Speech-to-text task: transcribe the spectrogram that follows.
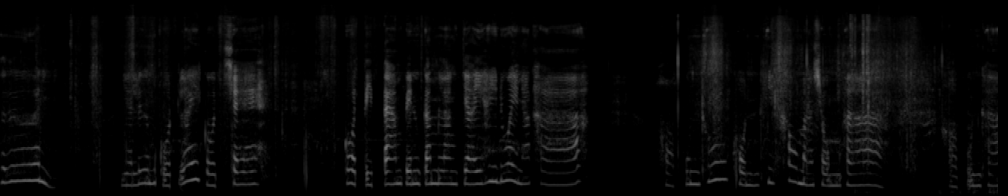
พื่อนๆ อย่าลืมกดไลค์กดแชร์ กดติดตามเป็นกำลังใจให้ด้วยนะคะ ขอบคุณทุกคนที่เข้ามาชมค่ะ ขอบคุณค่ะ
